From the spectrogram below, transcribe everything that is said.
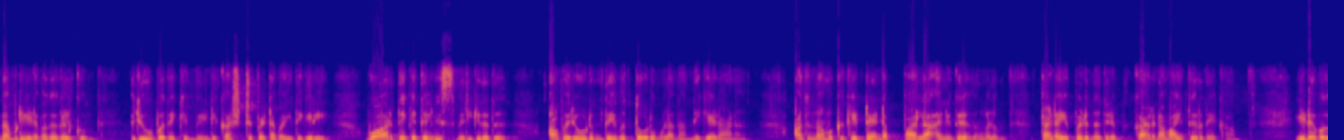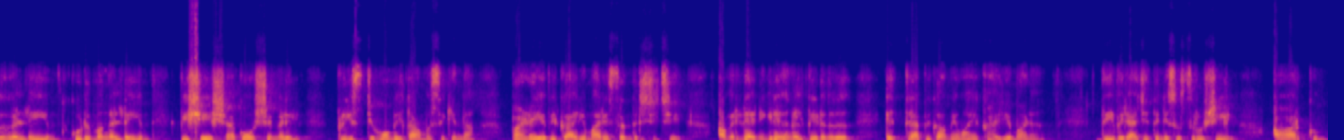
നമ്മുടെ ഇടവകകൾക്കും രൂപതയ്ക്കും വേണ്ടി കഷ്ടപ്പെട്ട വൈദികരെ വാർദ്ധക്യത്തിൽ വിസ്മരിക്കുന്നത് അവരോടും ദൈവത്തോടുമുള്ള നന്ദികേടാണ്. അത് നമുക്ക് കിട്ടേണ്ട പല അനുഗ്രഹങ്ങളും തടയപ്പെടുന്നതിനും കാരണമായി തീർന്നേക്കാം. ഇടവകകളുടെയും കുടുംബങ്ങളുടെയും വിശേഷാഘോഷങ്ങളിൽ പ്രീസ്റ്റ് ഹോമിൽ താമസിക്കുന്ന പഴയ വികാരിമാരെ സന്ദർശിച്ച് അവരുടെ അനുഗ്രഹങ്ങൾ തേടുന്നത് എത്ര അഭികാമ്യമായ കാര്യമാണ്. ദൈവരാജ്യത്തിന്റെ ശുശ്രൂഷയിൽ ആർക്കും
